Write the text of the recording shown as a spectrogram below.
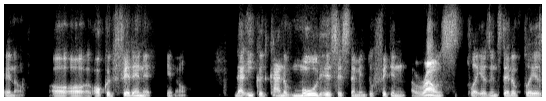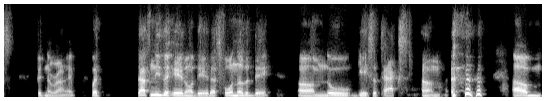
you know or or, or could fit in it you know that he could kind of mold his system into fitting around players instead of players fitting around him. That's neither here nor there. That's for another day. Um, no Gase attacks. Um, um,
